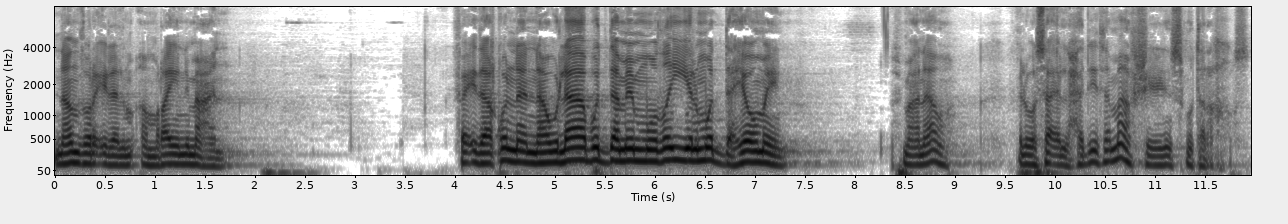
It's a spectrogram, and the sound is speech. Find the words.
ننظر إلى الأمرين معا. فإذا قلنا أنه لا بد من مضي المدة يومين معناه؟ في الوسائل الحديثة ما في شيء اسمه ترخص.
